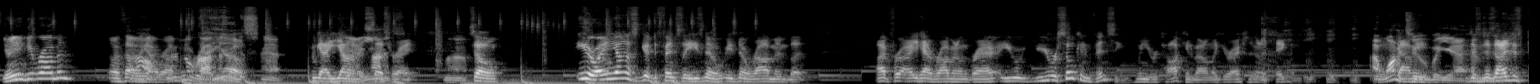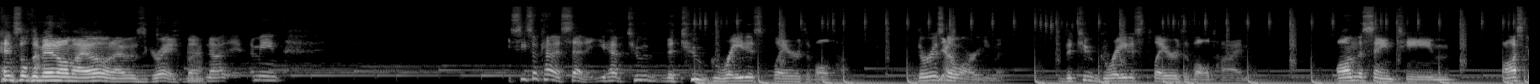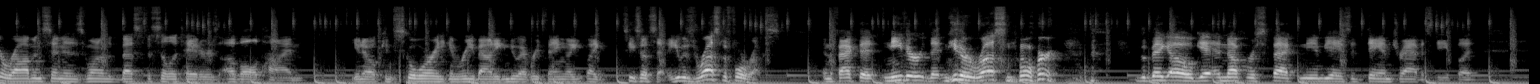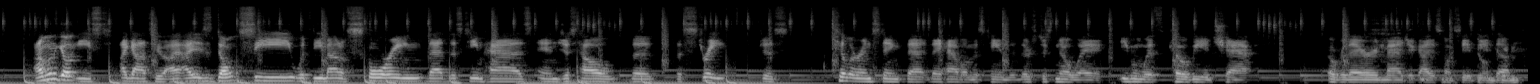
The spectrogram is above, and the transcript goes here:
you didn't get Rodman. Oh, I thought we got Rodman. there's no Rodman. Giannis. Yeah. We got Giannis. Yeah, That's right. Uh-huh. So either way, Giannis is good defensively. He's no he's no Rodman, but I for I had Rodman on the brain. You you were so convincing when you were talking about him, like you were actually going to take him. I wanted I to, but yeah. Just, just- I just penciled him in on my own. I was great, but Yeah. no, I mean, Cecil kind of said it. You have two the two greatest players of all time. There is no argument. The two greatest players of all time on the same team. Oscar Robertson is one of the best facilitators of all time. You know, can score, he can rebound, he can do everything. Like like Cecil said, he was Russ before Russ. And the fact that neither that neither Russ nor the Big O get enough respect in the NBA is a damn travesty. But I'm going to go East. I got to. I, I just don't see with the amount of scoring that this team has and just how the the straight just killer instinct that they have on this team that there's just no way, even with Kobe and Shaq over there and Magic, I just don't see it being done.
